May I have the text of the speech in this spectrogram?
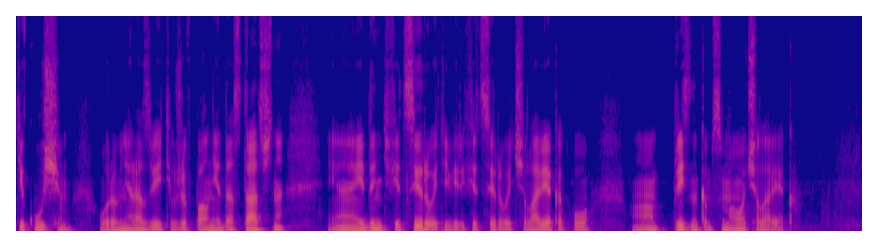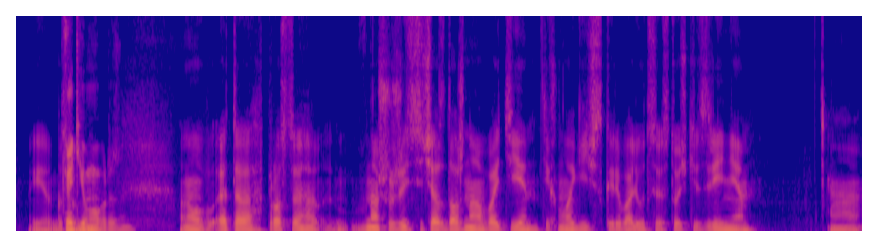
текущем уровне развития уже вполне достаточно э, идентифицировать и верифицировать человека по а, признакам самого человека. И государ... Каким образом? Ну, это просто в нашу жизнь сейчас должна войти технологическая революция с точки зрения а,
